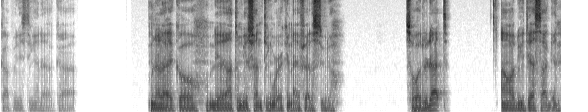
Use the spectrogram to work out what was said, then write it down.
copy this thing at that car. Know, like oh the automation thing work in FL Studio. So I'll do that and I'll do it yes again.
